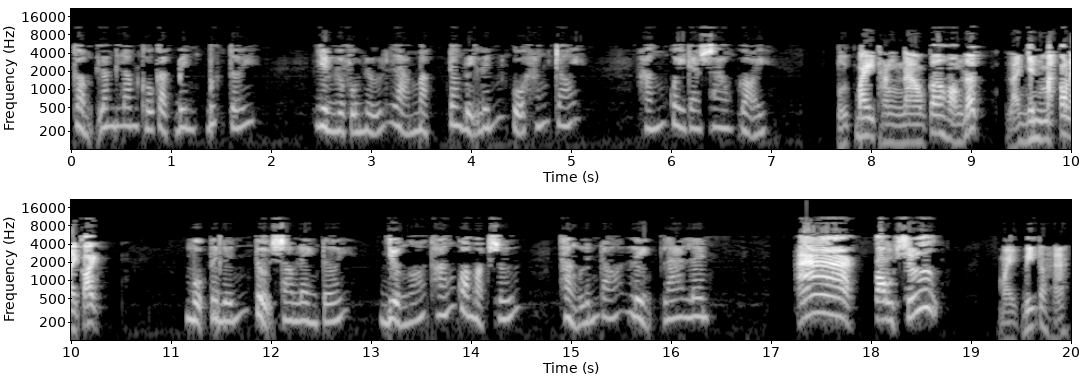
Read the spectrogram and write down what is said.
cầm lâm lâm khẩu cạc binh bước tới. Nhìn người phụ nữ lạ mặt đang bị lính của hắn trói. Hắn quay ra sau gọi. Tụi bay thằng nào có hòn đất, lại nhìn mặt con này coi. Một tên lính từ sau len tới, vừa ngó thoáng qua mặt sứ, thằng lính đó liền la lên. À, con sứ! Mày biết đó hả?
